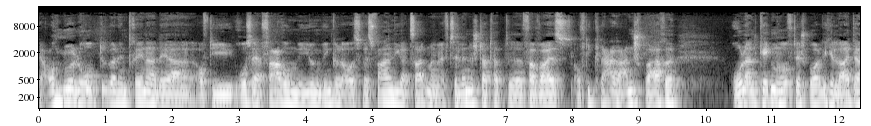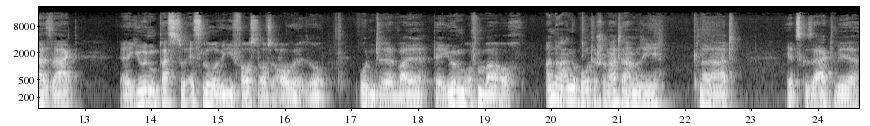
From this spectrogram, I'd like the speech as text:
der auch nur lobt über den Trainer, der auf die große Erfahrung, die Jürgen Winkel aus Westfalenliga-Zeiten beim FC Lennestadt hat, äh, verweist, auf die klare Ansprache. Roland Keckenhoff, der sportliche Leiter, sagt, äh, Jürgen passt zu Eslo wie die Faust aufs Auge. So. Und äh, weil der Jürgen offenbar auch andere Angebote schon hatte, haben sie knallhart jetzt gesagt, wir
